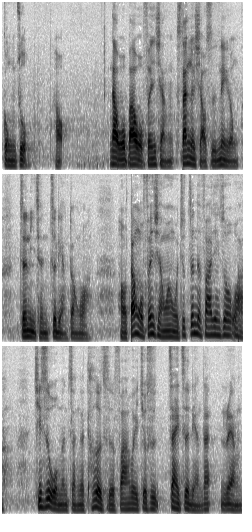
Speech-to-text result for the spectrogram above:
工作。好，那我把我分享三个小时内容整理成这两段话。好，当我分享完，我就真的发现说，哇，其实我们整个特质发挥，就是在这两段两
